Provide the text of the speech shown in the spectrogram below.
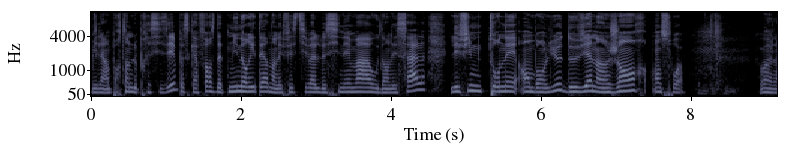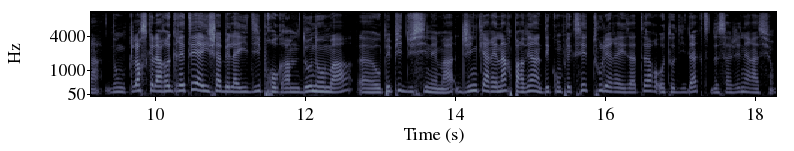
mais il est important de le préciser parce qu'à force d'être minoritaire dans les festivals de cinéma ou dans les salles, les films tournés en banlieue deviennent un genre en soi. Voilà. Donc, lorsque la regrettée Aïcha Belaïdi programme Donoma euh, aux pépites du cinéma, Jean Carénard parvient à décomplexer tous les réalisateurs autodidactes de sa génération.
